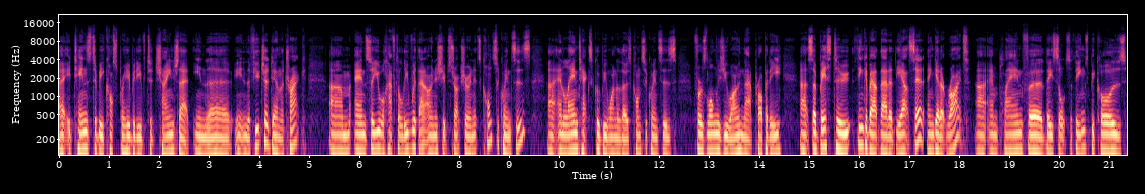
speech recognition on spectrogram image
it tends to be cost prohibitive to change that in the in the future down the track. Um, and so you will have to live with that ownership structure and its consequences. Uh, and land tax could be one of those consequences for as long as you own that property. Uh, so, best to think about that at the outset and get it right uh, and plan for these sorts of things because,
